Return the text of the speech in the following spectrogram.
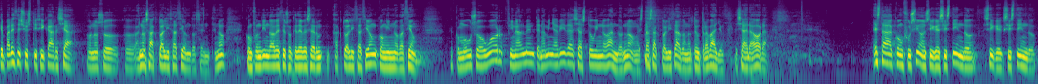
que parece xustificar xa o noso, a nosa actualización docente, no? confundindo a veces o que debe ser actualización con innovación. Como uso o Word, finalmente na miña vida xa estou innovando. Non, estás actualizado no teu traballo, e xa era hora. Esta confusión sigue existindo, sigue existindo,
